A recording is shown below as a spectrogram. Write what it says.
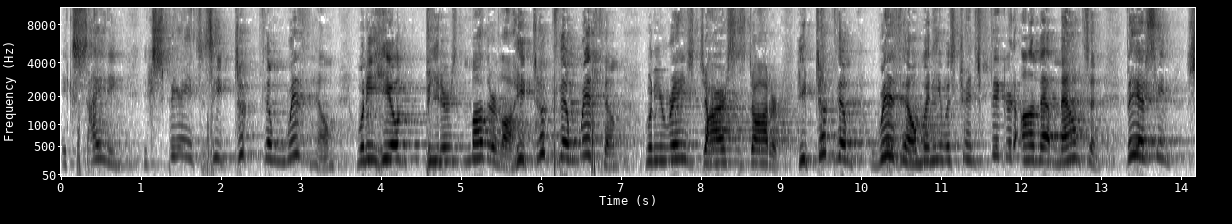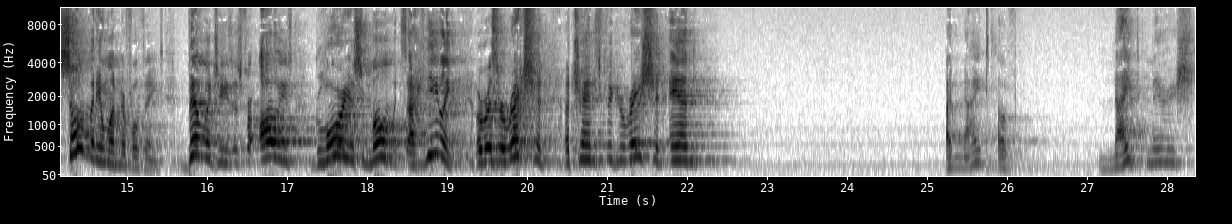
exciting experiences. He took them with him when he healed Peter's mother in law, he took them with him when he raised Jairus' daughter, he took them with him when he was transfigured on that mountain. They have seen so many wonderful things. Been with Jesus for all these glorious moments a healing, a resurrection, a transfiguration, and a night of nightmarish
